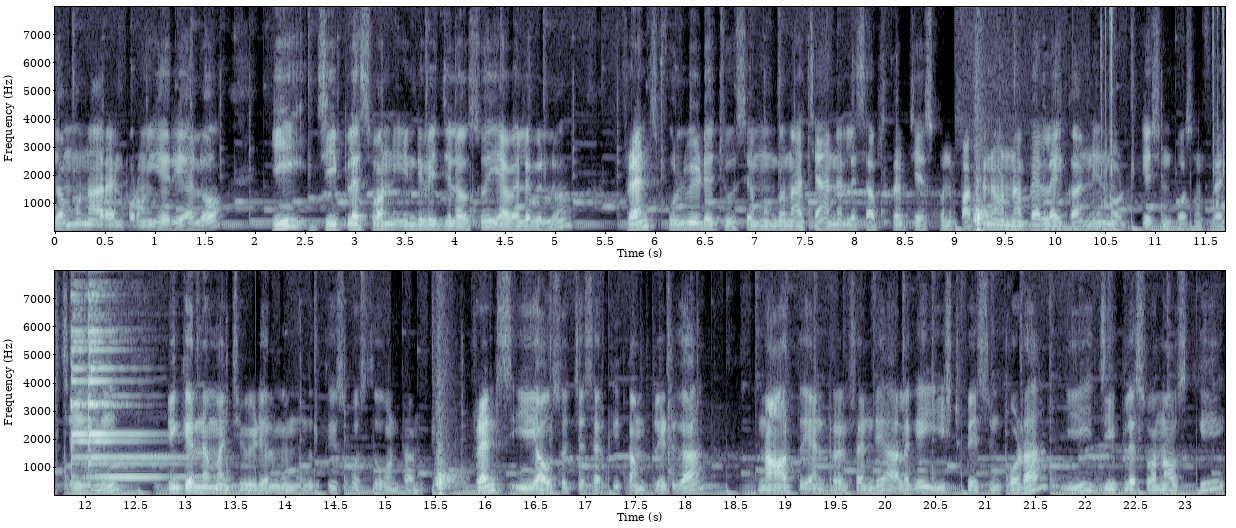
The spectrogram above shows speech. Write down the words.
జమ్ము నారాయణపురం ఏరియాలో ఈ G plus one individual house available friends full video చూసే ముందు నా ఛానల్ని సబ్స్క్రైబ్ చేసుకొని పక్కనే ఉన్న బెల్ ఐకాన్ని నోటిఫికేషన్ కోసం ప్రెస్ చేయండి. ఇంకెన్నో మంచి వీడియోలు మీ ముందుకు తీసుకొస్తూ ఉంటాను. ఫ్రెండ్స్ ఈ హౌస్ వచ్చేసరికి కంప్లీట్గా నార్త్ ఎంట్రన్స్ అండి అలాగే ఈస్ట్ ఫేసింగ్ కూడా ఈ జీ ప్లస్ వన్ హౌస్కి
